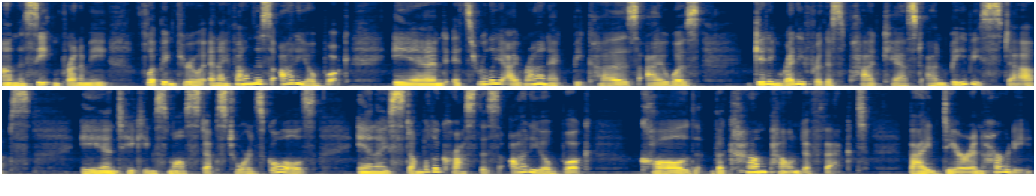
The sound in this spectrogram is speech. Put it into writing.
on the seat in front of me, flipping through it, and I found this audiobook. And it's really ironic because I was getting ready for this podcast on baby steps and taking small steps towards goals. And I stumbled across this audiobook called The Compound Effect by Darren Hardy.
